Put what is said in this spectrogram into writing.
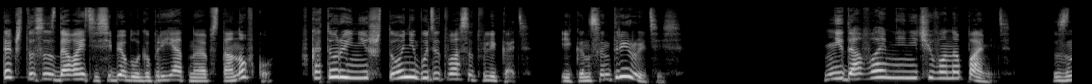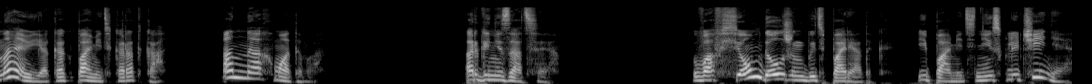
Так что создавайте себе благоприятную обстановку, в которой ничто не будет вас отвлекать, и концентрируйтесь. Не давай мне ничего на память. Знаю я, как память коротка. Анна Ахматова. Организация. Во всем должен быть порядок, и память не исключение.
